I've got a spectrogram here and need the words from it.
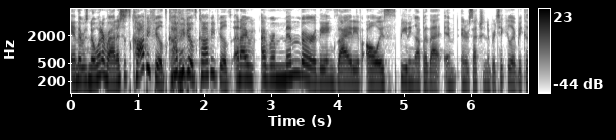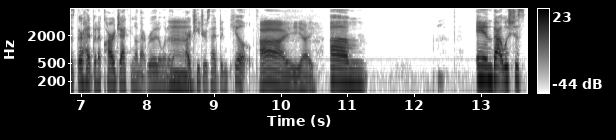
and there was no one around. It's just coffee fields, coffee fields, coffee fields. And I, I remember the anxiety of always speeding up at that in- intersection in particular because there had been a carjacking on that road and one of the, Mm. our teachers had been killed. Aye, aye. Um, and that was just,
